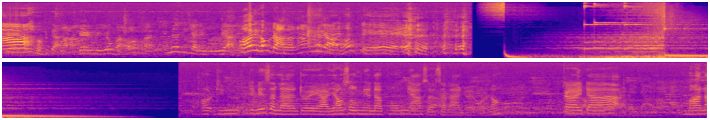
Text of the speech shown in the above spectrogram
အာဟုတ်တာအကယ်ဒမီရုပ်ပါဟုတ်ပါအမြတ်တီချာတွေယူလို့ရတယ် ဟောဟုတ်တာပဲခါလို့ရဟုတ်တယ်ဟုတ်ဒီဒီနေ့ဇလန်အတွဲရရောင်စုံမျက်နှာဖုံးများဆိုဇလန်အတွဲပေါ့နော်ကာရိုက်တာကမာန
